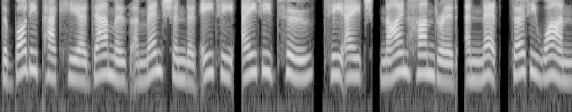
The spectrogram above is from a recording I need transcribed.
the Bodhipakkhya Dhammas are mentioned at 80, 82, th. 900, and net. 31,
